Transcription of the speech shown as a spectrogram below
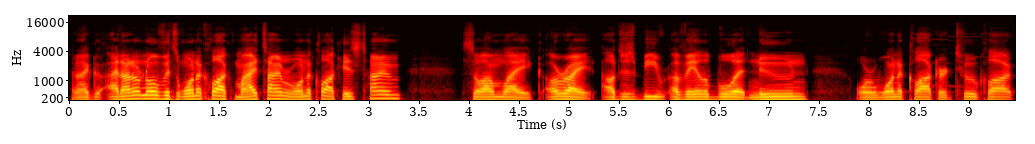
and I I don't know if it's one o'clock my time or one o'clock his time so I'm like, all right, I'll just be available at noon or one o'clock or two o'clock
